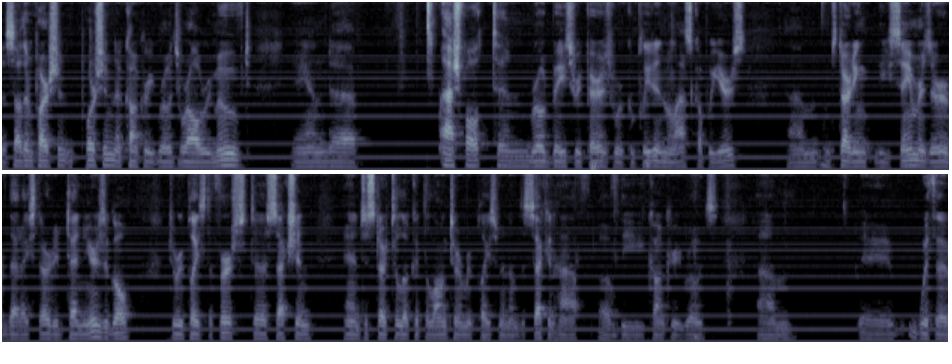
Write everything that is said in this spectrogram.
the southern portion, portion, the concrete roads were all removed. And, uh, asphalt and road base repairs were completed in the last couple of years. Um, I'm starting the same reserve that I started ten years ago to replace the first, uh, section and to start to look at the long-term replacement of the second half of the concrete roads. Um, uh, with a,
